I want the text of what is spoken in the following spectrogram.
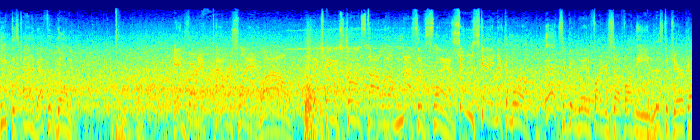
keep this kind of effort going. Inverted power slam. Wow. The King of Strong Style with a massive slam. Shinsuke Nakamura. That's a good way to find yourself on the list of Jericho.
